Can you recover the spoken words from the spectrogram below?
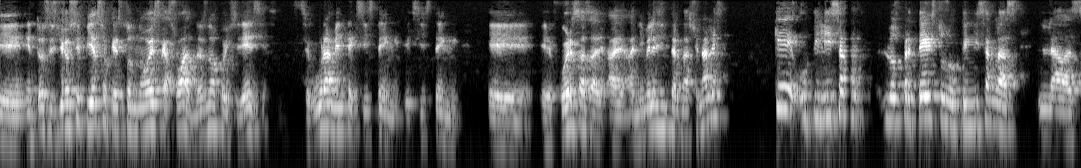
Eh, entonces yo sí pienso que esto no es casual, no es una coincidencia. Seguramente existen, existen eh, eh, fuerzas a, niveles internacionales que utilizan los pretextos, utilizan las, las,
